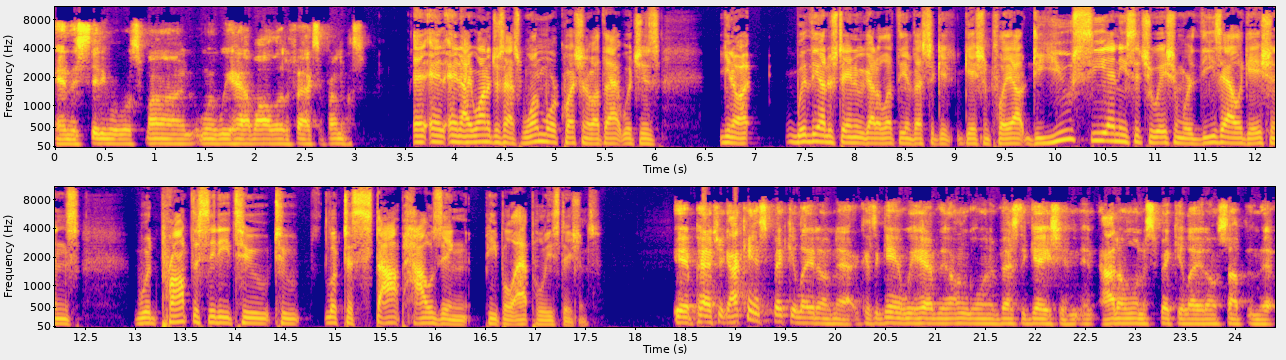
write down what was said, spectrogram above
and the city will respond when we have all of the facts in front of us. And and, and I want to just ask one more question about that, which is, you know with the understanding we got to let the investigation play out, do you see any situation where these allegations would prompt the city to to look to stop housing people at police stations? Yeah, Patrick, I can't speculate on that because again, we have the ongoing investigation, and I don't want to speculate on something that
